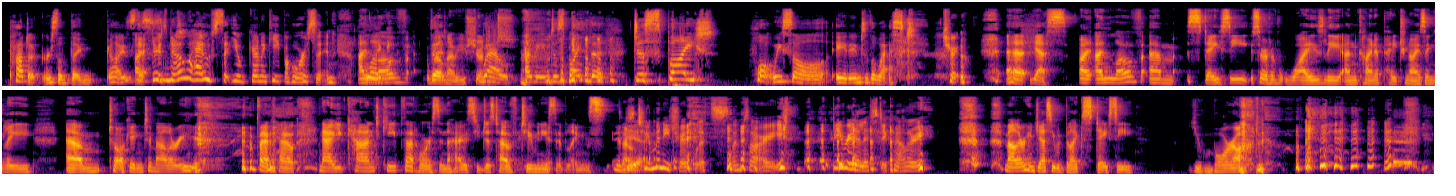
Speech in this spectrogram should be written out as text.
paddock or something, guys. I- There's no house that you're going to keep a horse in. I Like, love. the- well, no, you shouldn't. Well, I mean, despite the despite what we saw in Into the West. True. Uh, yes, I, I love um, Stacey sort of wisely and kind of patronizingly um, talking to Mallory about how now you can't keep that horse in the house. You just have too many siblings. You know, Yeah. Too many triplets. I'm sorry. Be realistic, Mallory. Mallory and Jessi would be like, Stacey, you moron.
